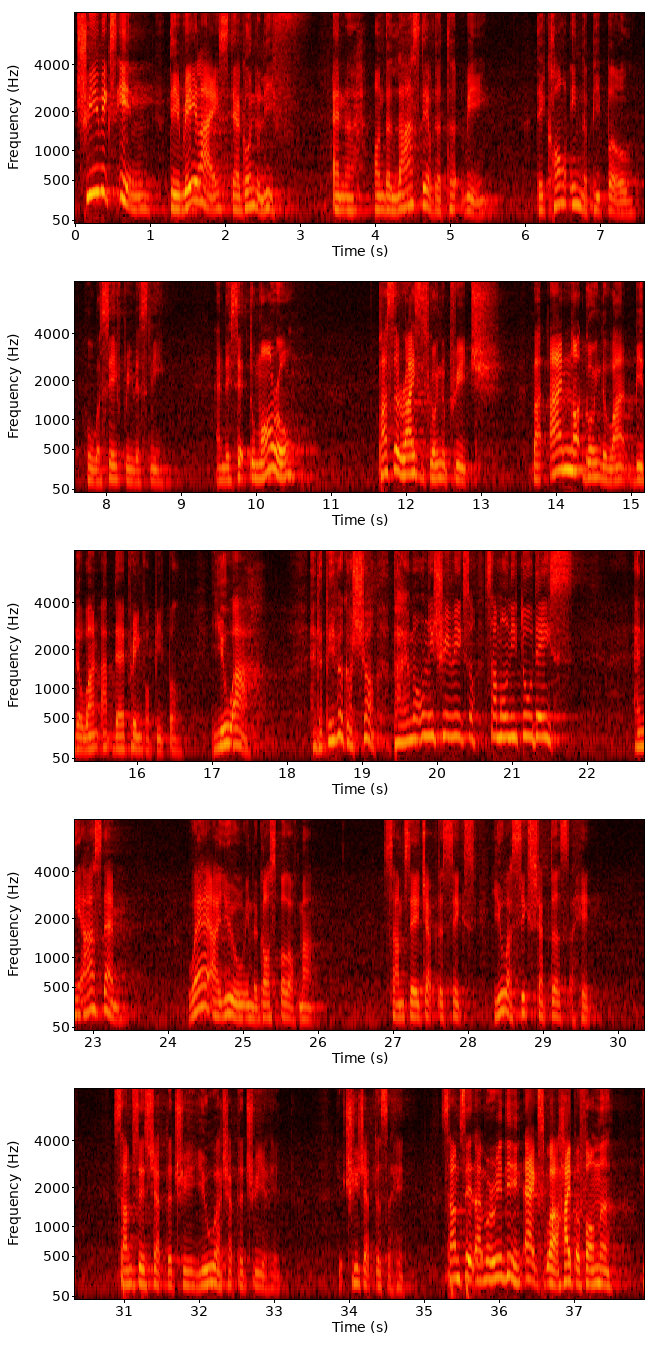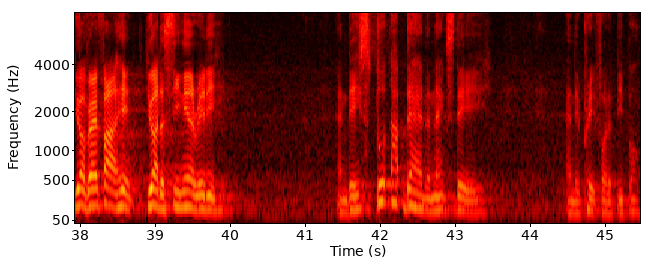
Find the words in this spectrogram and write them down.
Three weeks in, they realized they are going to leave. And uh, on the last day of the third week, they called in the people who were saved previously. And they said, Tomorrow, Pastor Rice is going to preach, but I'm not going to one, be the one up there praying for people. You are. And the people got shocked. But I'm only three weeks, some only two days. And he asked them, Where are you in the Gospel of Mark? Some say chapter 6, you are six chapters ahead. Some say chapter 3, you are chapter 3 ahead. You're three chapters ahead. Some said, I'm already in Acts, Well, high performer. You are very far ahead. You are the senior already. And they stood up there the next day and they prayed for the people.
